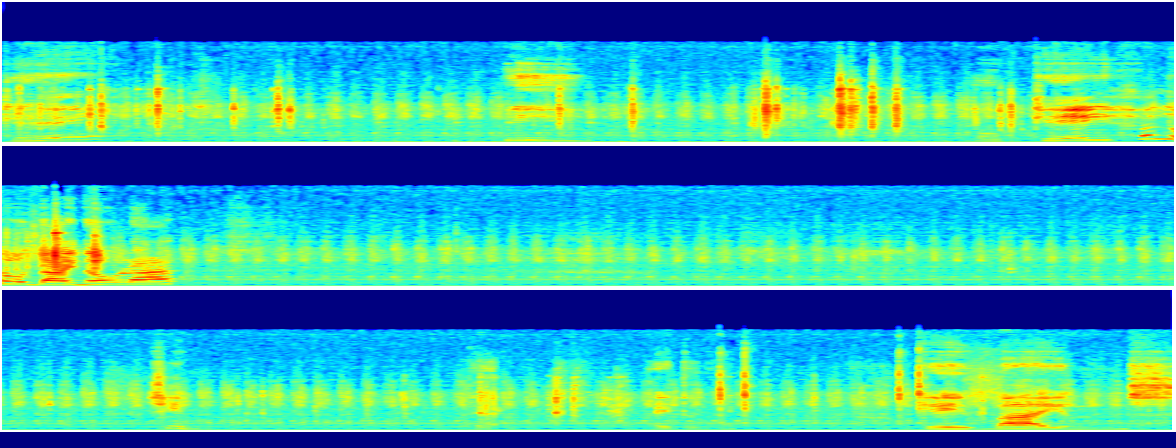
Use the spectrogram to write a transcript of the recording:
Okay. Okay, hello Dino Rat. Chin. Yeah, I don't know. Okay, vines.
